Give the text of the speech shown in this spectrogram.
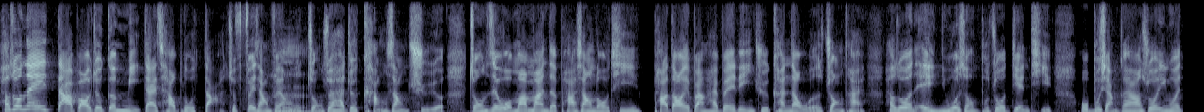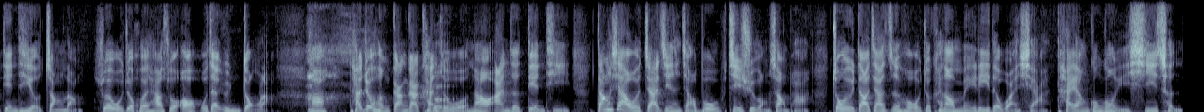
他说那一大包就跟米袋差不多大，就。非常非常的重，所以他就扛上去了。总之，我慢慢的爬上楼梯，爬到一半还被邻居看到我的状态，他说：“哎，你为什么不坐电梯？”我不想跟他说，因为电梯有蟑螂，所以我就回他说：“哦，我在运动啦。”啊，他就很尴尬看着我，然后按着电梯。当下我加紧了脚步，继续往上爬。终于到家之后，我就看到美丽的晚霞，太阳公公已西沉。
